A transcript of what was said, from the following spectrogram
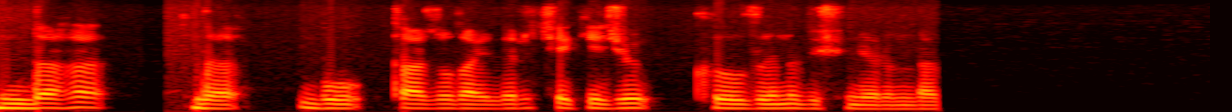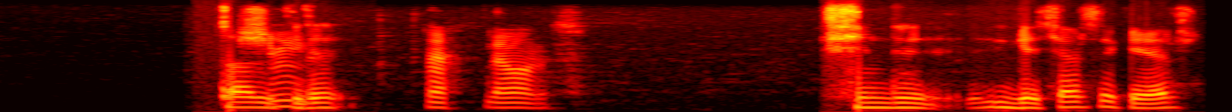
daha da bu tarz olayları çekici kıldığını düşünüyorum da. Tabii Şimdi- ki de Heh, devam et. Şimdi geçersek eğer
